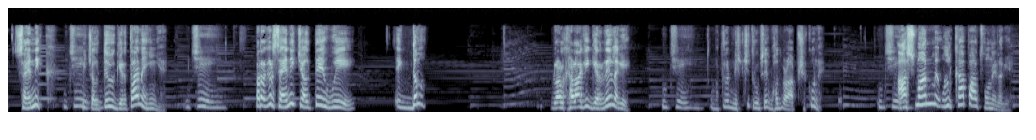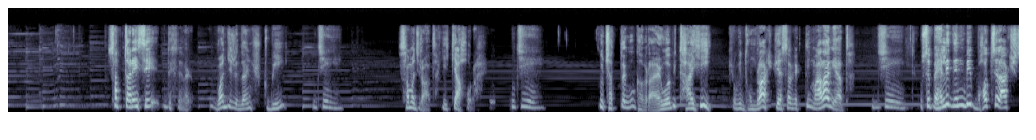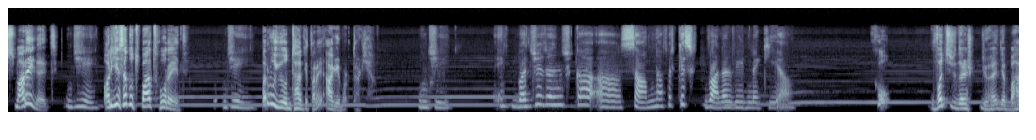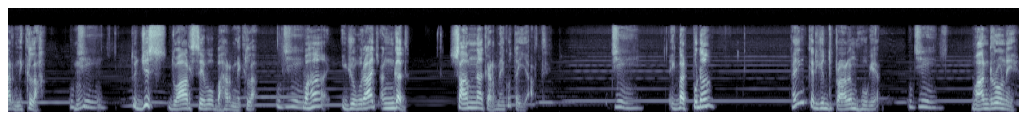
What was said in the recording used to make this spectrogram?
सैनिक जी। भी चलते हुए गिरता नहीं है। जी। पर अगर सैनिक चलते हुए एकदम लड़खड़ा के गिरने लगे जी। तो मतलब निश्चित रूप से बहुत बड़ा अपशकुन है। जी। आसमान में उल्कापात होने लगे। सब तरह से दिखने लगा। वज्रदंश भी जी। समझ रहा था कि क्या हो रहा है। जी। कुछ हद तक वो घबराया हुआ भी था ही क्योंकि धूम्राक्ष जैसा व्यक्ति मारा गया था। जी। उससे पहले दिन भी बहुत से राक्षस मारे गए थे। जी। और ये सब उत्पात हो रहे थे। जी। पर वो योद्धा की तरह आगे बढ़ता गया। जी। एक का आ, सामना फिर किस वानर वीर ने किया? को वज्रदंश जो है जब बाहर निकला जी। तो जिस द्वार से वो बाहर निकला जी। वहाँ युवराज अंगद सामना करने को तैयार थे। जी। एक बार पुनः भयंकर युद्ध प्रारंभ हो गया। जी। वानरों ने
